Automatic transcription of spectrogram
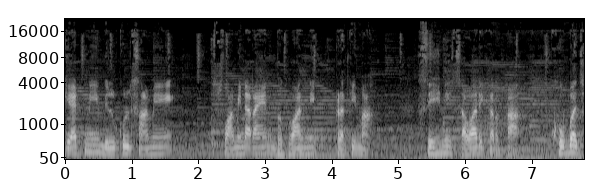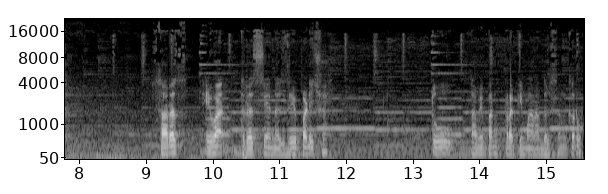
ગેટની બિલકુલ સામે સ્વામિનારાયણ ભગવાનની પ્રતિમા સિંહની સવારી કરતા ખૂબ જ સરસ એવા દ્રશ્ય નજરે પડે છે. તો તમે પણ પ્રતિમાના દર્શન કરો.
